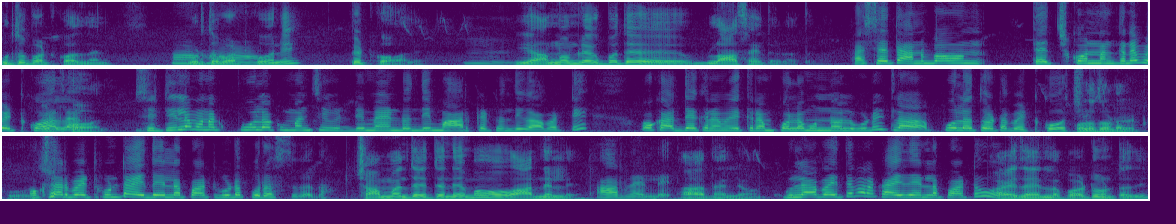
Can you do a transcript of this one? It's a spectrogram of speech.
గుర్తుపట్టుకోవాలి దాన్ని. గుర్తుపట్టుకొని పెట్టుకోవాలి. ఇక అనుభవం లేకపోతే లాస్ అవుతాడు అతను. ఫస్ట్ అయితే అనుభవం తెచ్చుకున్నాకనే పెట్టుకోవాలి? సిటీలో మనకు పూలకు మంచి డిమాండ్ ఉంది మార్కెట్ ఉంది కాబట్టి ఒక అర్ధ ఎకరం ఎకరం పొలం ఉన్న వాళ్ళు కూడా ఇట్లా పూల తోట పెట్టుకోవచ్చు. పూల తోట పెట్టుకోవాలి ఒకసారి పెట్టుకుంటే ఐదేళ్ళ పాటు కూడా పురస్తుంది కదా. చామంతి అయితేనేమో ఆరు నెలలే. ఆరు నెలలే. ఆరు నెలలే గులాబీ అయితే మనకు ఐదేళ్ళ పాటు ఐదేళ్ళ పాటు ఉంటుంది.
